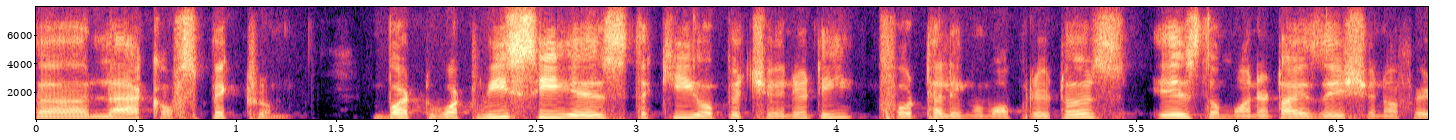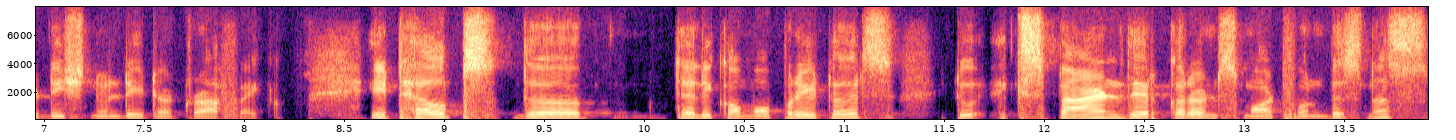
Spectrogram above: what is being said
uh, lack of spectrum. But what we see is the key opportunity for telecom operators is the monetization of additional data traffic. It helps the telecom operators to expand their current smartphone business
